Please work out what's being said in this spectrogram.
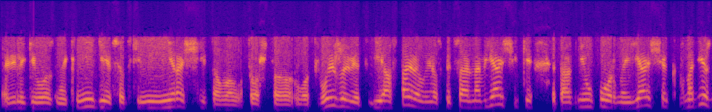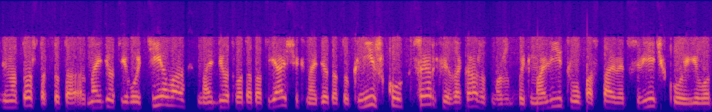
религиозной книги, все-таки не рассчитывал то, что вот выживет, и оставил ее специально в ящике. Это огнеупорный ящик в надежде на то, что кто-то найдет его тело, найдет вот этот ящик, найдет эту книжку. В церкви закажет, может быть, молитву, поставит свечку, и вот,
